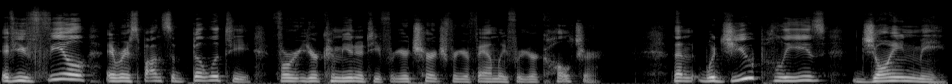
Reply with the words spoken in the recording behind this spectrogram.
if you feel a responsibility for your community, for your church, for your family, for your culture, then would you please join me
